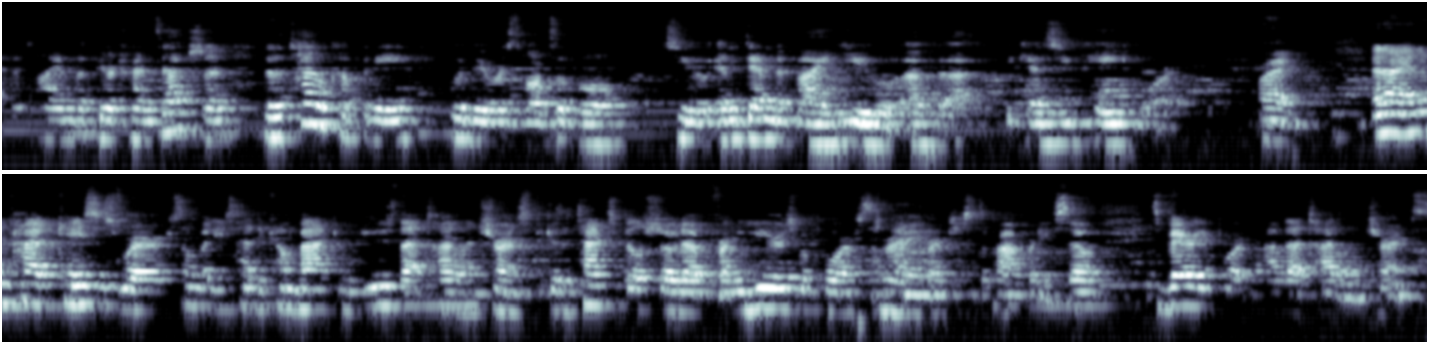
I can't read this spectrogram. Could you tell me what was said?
at the time of your transaction, the title company would be responsible to indemnify you of that because you paid for it. Right. And I have had cases where somebody's had to come back and use that title insurance because a tax bill showed up from years before somebody right. purchased the property. So it's very important to have that title insurance.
